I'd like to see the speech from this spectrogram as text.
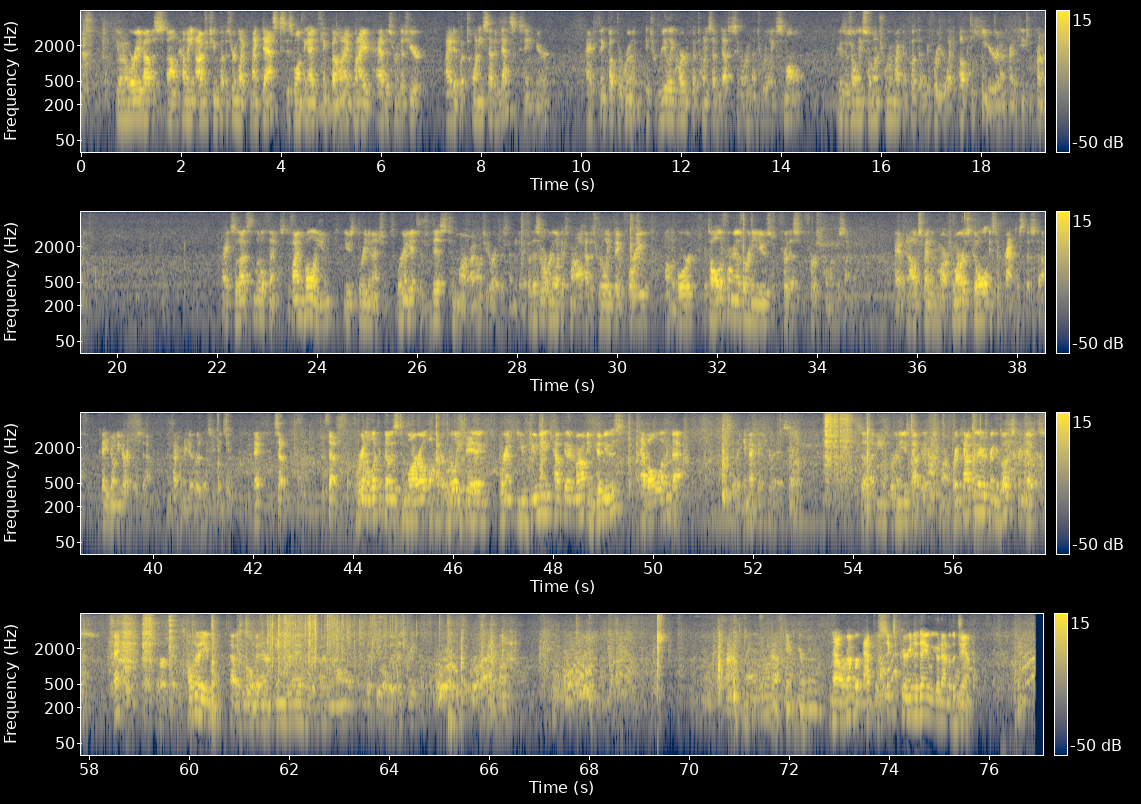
you want to worry about this, um, how many objects you can put in this room. Like my desks is one thing I had to think about when I when I had this room this year. I had to put 27 desks in here. I had to think about the room. It's really hard to put 27 desks in a room that's really small because there's only so much room I can put them before you're like up to here and I'm trying to teach in front of you. right? So that's little things. To find volume, use three dimensions. We're gonna get to this tomorrow. I don't want you to write this down today, but this is what we're gonna look at tomorrow. I'll have this really big for you on the board. It's all the formulas we're gonna use for this first homework assignment. Okay, and I'll explain them tomorrow. Tomorrow's goal is to practice this stuff. Okay, you don't need to write those down. In fact, I'm gonna get rid of those so you can see. Okay, so, so, we're gonna look at those tomorrow. I'll have it really big. We're gonna, you do need a calculator tomorrow, and good news, have all 11 back. So they came back yesterday, so. So that means we're gonna use calculators tomorrow. Bring calculators, bring your books, bring notes. Okay? Perfect. Hopefully, that was a little bit entertaining today, a little bit better than normal. Let's little bit of history. Kind of fun. Alright, get off camera here. Now, remember, after sixth period today, we go down to the gym.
